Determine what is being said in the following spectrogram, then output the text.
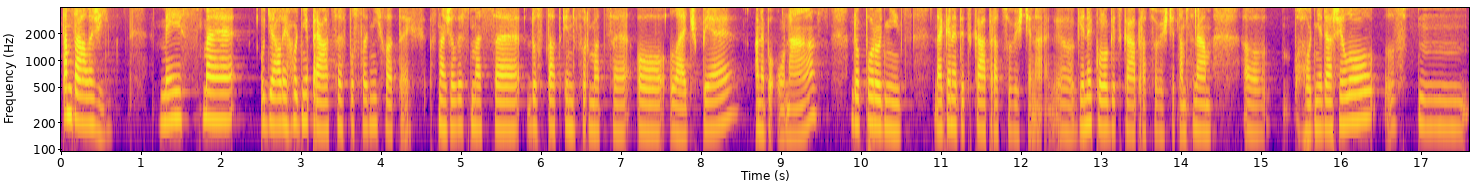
tam záleží. My jsme udělali hodně práce v posledních letech. Snažili jsme se dostat informace o léčbě anebo o nás do porodnic, na genetická pracoviště, na eh, ginekologická pracoviště. Tam se nám uh, hodně dařilo um,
